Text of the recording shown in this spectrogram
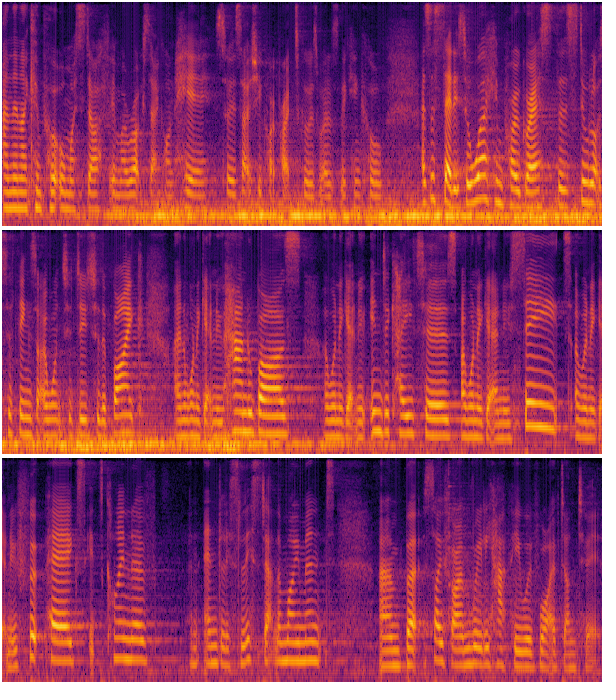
and then I can put all my stuff in my rucksack on here. So it's actually quite practical as well as looking cool. As I said, it's a work in progress. There's still lots of things that I want to do to the bike. And I want to get new handlebars. I want to get new indicators. I want to get a new seat. I want to get new foot pegs. It's kind of an endless list at the moment. Um, but so far I'm really happy with what I've done to it.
